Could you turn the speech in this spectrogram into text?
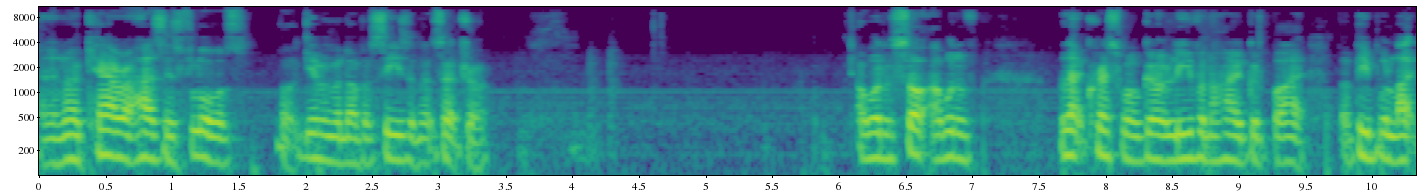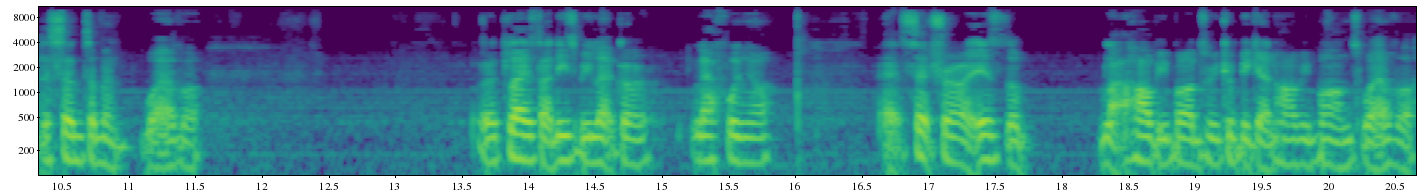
and I know Kehrer has his flaws, but give him another season, etc. I would have sought, I would have let Cresswell go, leave on a high goodbye, but people like the sentiment, whatever. The players that need to be let go, left winger, etc. is the like Harvey Barnes. We could be getting Harvey Barnes, whatever.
